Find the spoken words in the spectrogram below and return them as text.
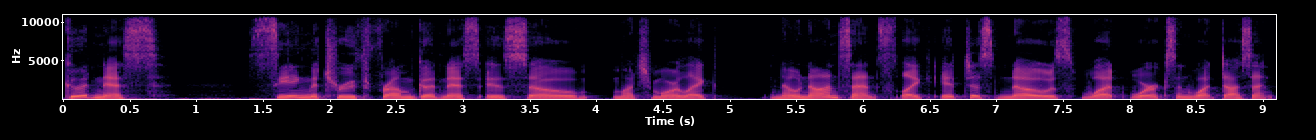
goodness seeing the truth from goodness is so much more like no nonsense like it just knows what works and what doesn't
